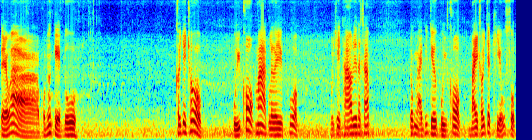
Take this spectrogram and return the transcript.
แต่ว่าผมสังเกตดู เขาจะชอบปุ๋ยคอกมากเลยพวกหัวไชเท้าเนี่ยนะครับ ตรงไหนที่เจอปุ๋ยคอกใบเขาจะเขียวสด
